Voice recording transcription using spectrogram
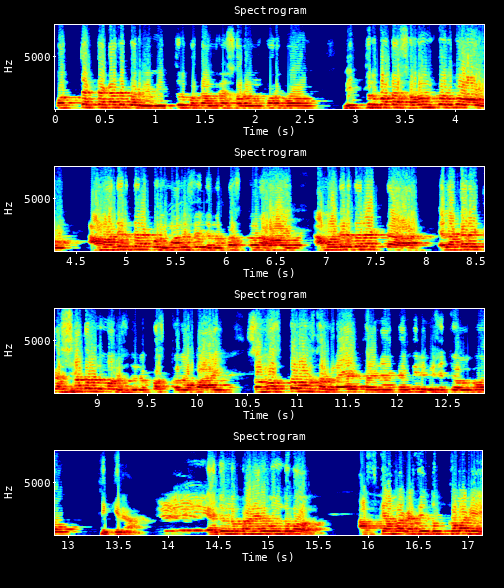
প্রত্যেকটা কাজে করবে মৃত্যুর কথা আমরা স্মরণ করব। মৃত্যুর কথা স্মরণ করব। আমাদের দ্বারা কোনো মানুষের জন্য কষ্ট না হয়। আমাদের দ্বারা একটা এলাকার একটা সাধারণ মানুষের জন্য কষ্ট না পাই সমস্ত মানুষ আমরা এক হয় না, একটা মিলেমিশে চলবো, ঠিক কিনা? এজন্য প্রাণের বন্ধুগণ, আজকে আমার কাছে দুঃখ লাগে।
